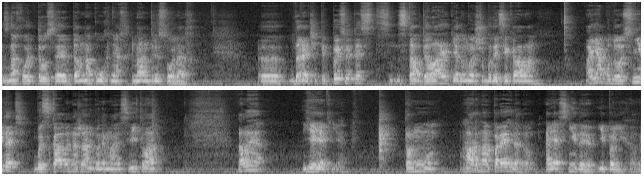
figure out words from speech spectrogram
знаходьте усе там на кухнях, на антресолях. Е, До речі, підписуйтесь, ставте лайк, я думаю, що буде цікаво. А я буду снідати без кави, на жаль, бо немає світла. Але є як є. Тому гарного перегляду, а я снідаю і поїхали.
